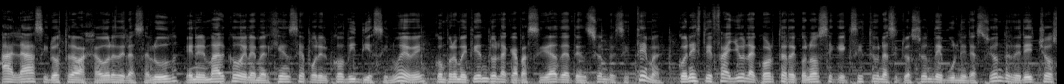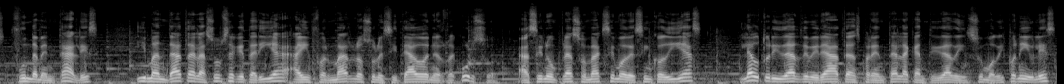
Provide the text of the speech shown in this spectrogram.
a las y los trabajadores de la salud en el marco de la emergencia por el COVID-19, comprometiendo la capacidad de atención del sistema. Con este fallo, la Corte reconoce que existe una situación de vulneración de derechos fundamentales y mandata a la subsecretaría a informar lo solicitado en el recurso. Así, en un plazo máximo de cinco días, la autoridad deberá transparentar la cantidad de insumos disponibles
